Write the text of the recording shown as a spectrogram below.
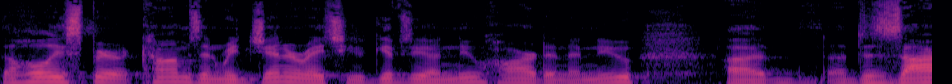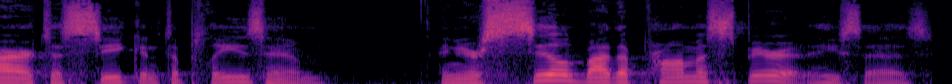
The Holy Spirit comes and regenerates you, gives you a new heart and a new uh, a desire to seek and to please Him. And you're sealed by the promised Spirit, he says.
